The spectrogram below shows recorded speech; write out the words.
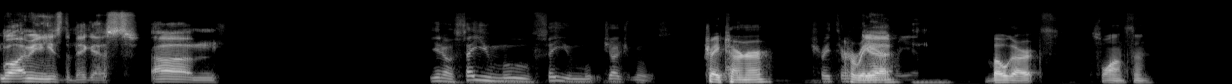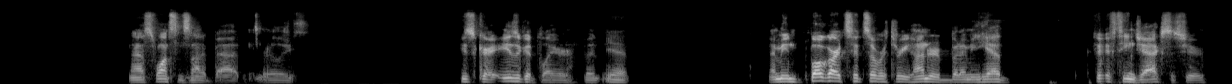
Well, I mean, he's the biggest. Um, You know, say you move, say you move, Judge moves. Trea Turner, Trea Turner. Correa, Bogaerts, Swanson. Nah, Swanson's not a bat, really. He's great. He's a good player, but Yeah. I mean, Bogaerts hits over 300, but I mean, he had 15 jacks this year.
